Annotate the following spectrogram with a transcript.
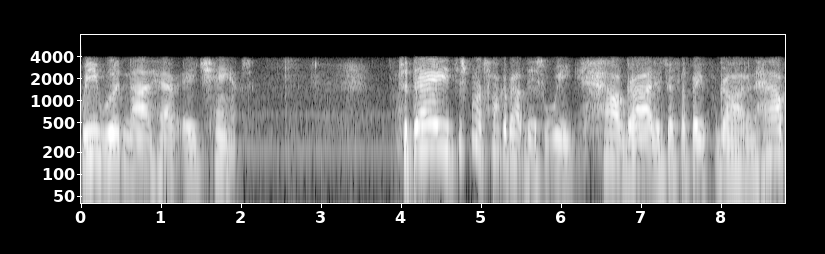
we would not have a chance. Today, just want to talk about this week how God is just a faithful God and how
